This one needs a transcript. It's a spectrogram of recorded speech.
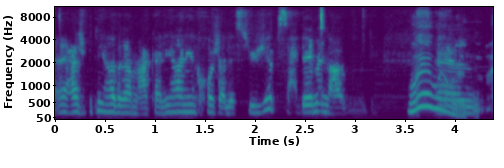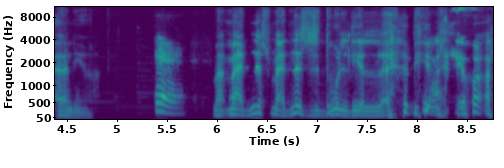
عجبتني الهضره معك عليها راني نخرج على ال sujet بصح دائما نعاود oui oui هانيه إيه. ما, عندناش ما عندناش جدول ديال ديال الحوار.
